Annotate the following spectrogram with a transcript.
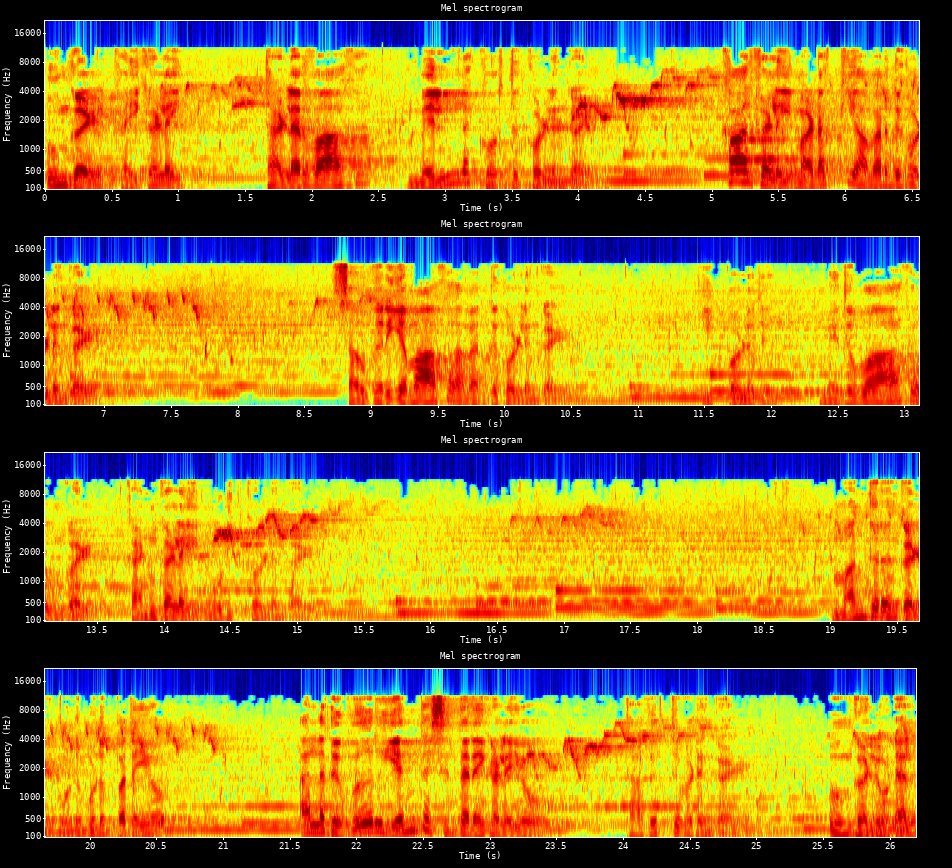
உங்கள் கைகளை தளர்வாக மெல்ல கோர்த்து கொள்ளுங்கள். கால்களை மடக்கி அமர்ந்து கொள்ளுங்கள். சௌகரியமாக அமர்ந்து கொள்ளுங்கள். இப்பொழுது மெதுவாக உங்கள் கண்களை மூடிக்கொள்ளுங்கள். மந்திரங்கள் முணுமுணுப்பதையோ அல்லது வேறு எந்த சிந்தனைகளையோ தவிர்த்து விடுங்கள் உங்கள் உடல்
